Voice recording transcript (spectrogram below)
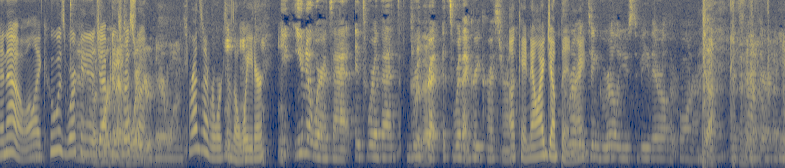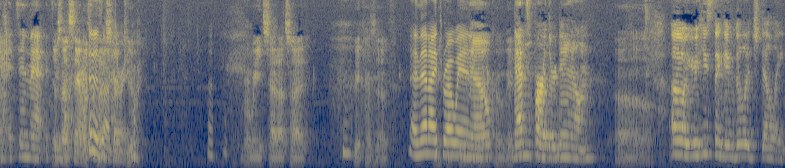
I know. Well, like, who was working I at a was Japanese as a restaurant? waiter there once. Ron's never worked as a waiter. You, you know where it's at. It's where that Greek. that- re- it's where that Greek restaurant. Okay, now I jump in, right? Remington Grill used to be there on the corner. Yeah. It's not there anymore. Yeah, it's in that. It's There's in that that sandwich place there there too. anymore. Where we eat sat outside because of. And then I throw in. No, COVID. that's farther down. Uh, Oh, you're, he's thinking Village Deli.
